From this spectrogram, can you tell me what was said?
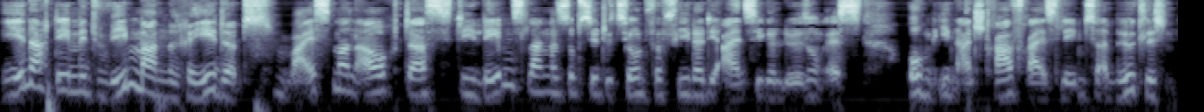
je nachdem, mit wem man redet, weiß man auch, dass die lebenslange Substitution für viele die einzige Lösung ist, um ihnen ein straffreies Leben zu ermöglichen.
